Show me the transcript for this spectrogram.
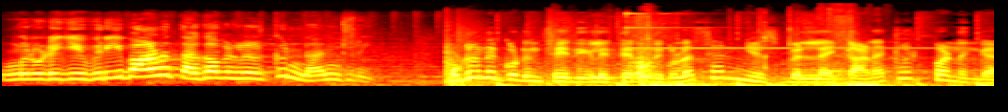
உங்களுடைய விரிவான தகவல்களுக்கு நன்றி. உடனுக்குடன் செய்திகளை தெரிந்து கொள்ள சன் நியூஸ் பெல் ஐகானை கிளிக் பண்ணுங்க.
